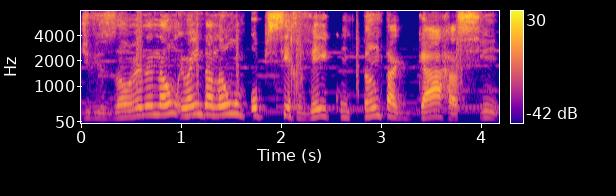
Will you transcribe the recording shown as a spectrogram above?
divisão. Eu ainda não, eu ainda não observei com tanta garra assim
